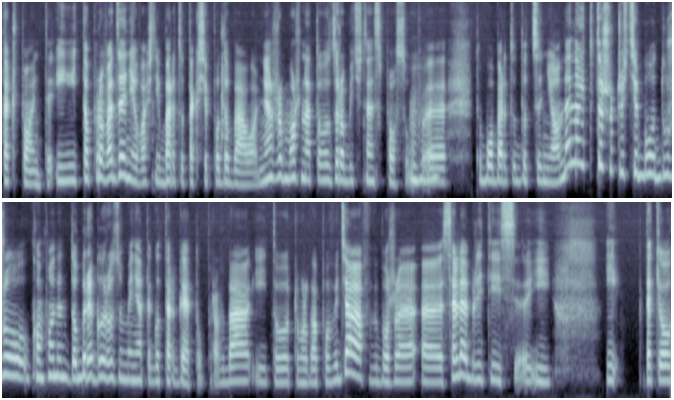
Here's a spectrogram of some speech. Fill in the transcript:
touchpointy. I to prowadzenie właśnie bardzo tak się podobało, nie? że można to zrobić w ten sposób. Mhm. E, to było bardzo docenione. No i to też oczywiście było dużo komponent dobrego rozumienia tego targetu, prawda? I to, czym Olga powiedziała w wyborze e, celebrities i takiego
